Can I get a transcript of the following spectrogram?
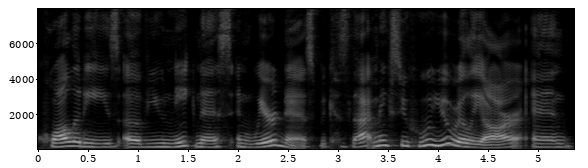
qualities of uniqueness and weirdness because that makes you who you really are. And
